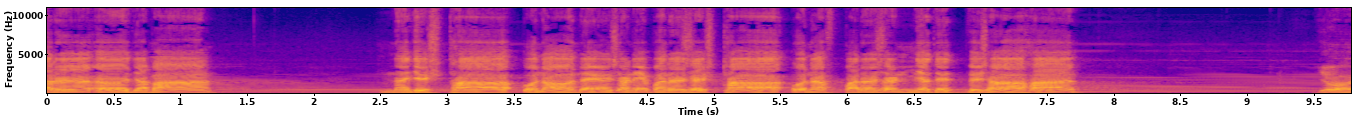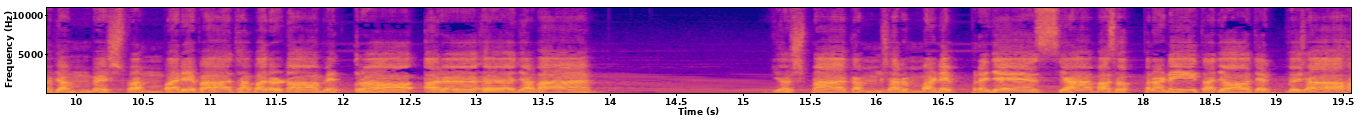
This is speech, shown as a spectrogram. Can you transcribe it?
अर्जमा। न जिष्ठा पुनो देशणि परशिष्ठा पुनः परशण्यतिद्विषाः योजम् विश्वम् परिपाथ वरुणो मित्रो अर्जमा युष्माकम् शर्मणि प्रजे स्यामसु प्रणीतजोतिद्विषाः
